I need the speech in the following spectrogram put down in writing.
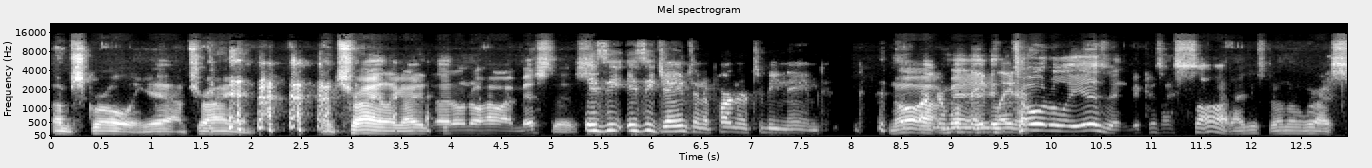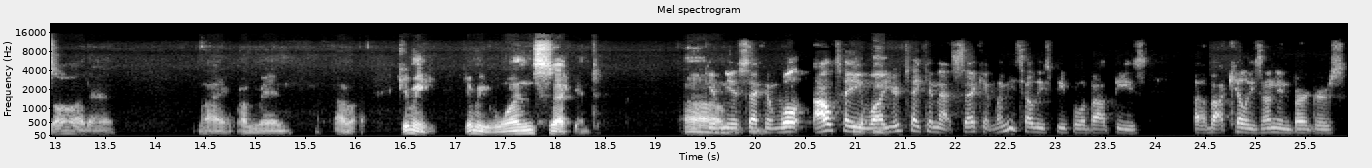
I'm scrolling. Yeah, I'm trying. I'm trying. Like I, I don't know how I missed this. Is Izzy Izzy James and a partner to be named. no, partner I we'll name it later. totally isn't because I saw it. I just don't know where I saw it at. Like, I mean, uh, give me, give me one second. Give me Um, a second. Well, I'll tell you while you're taking that second, let me tell these people about these uh, about Kelly's onion burgers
